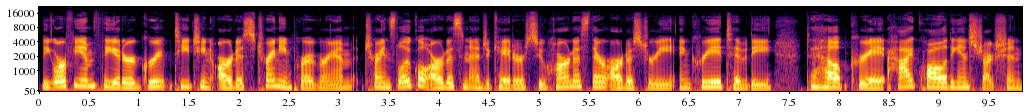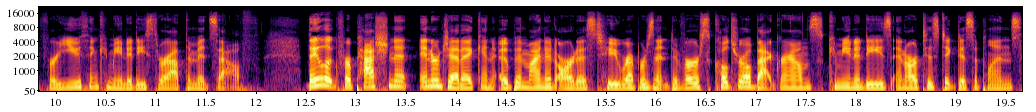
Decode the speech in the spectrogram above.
The Orpheum Theater Group Teaching Artists Training Program trains local artists and educators to harness their artistry and creativity to help create high quality instruction for youth and communities throughout the Mid South. They look for passionate, energetic, and open minded artists who represent diverse cultural backgrounds, communities, and artistic disciplines.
